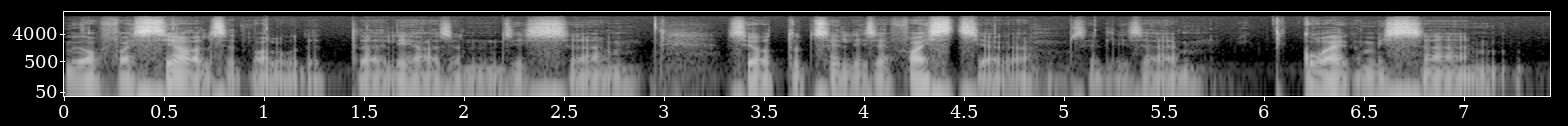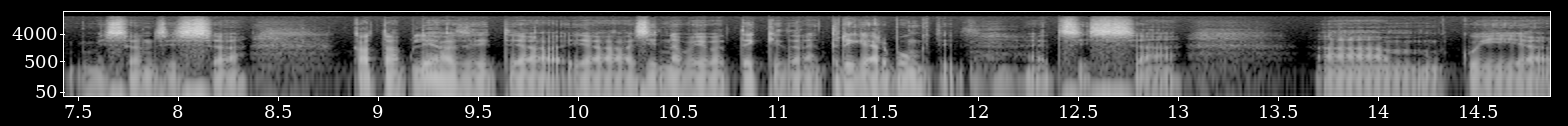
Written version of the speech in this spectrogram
müofassiaalsed valud, et äh, lihas on siis seotud sellise fastsiaga, sellise koega, mis, mis on siis, katab lihaseid ja, ja sinna võivad tekkida need triggerpunktid, et siis ähm, kui äh,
